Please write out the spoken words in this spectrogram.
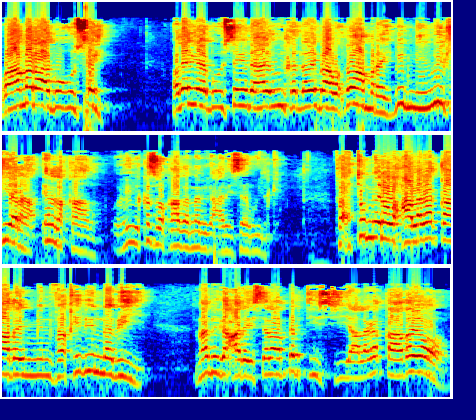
wa amara abu usayd odayga abu usayd ahay wiilka dhalay baa wuxuu amray bibnihi wiilki yaraa in la qaado. Wuxuu ka soo qaada nabiga alayh salam wiilka. Faxtumila waxaa laga qaaday min fakidi nabiy nabiga calayh salaam dhabtiisii yaa laga qaaday oo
